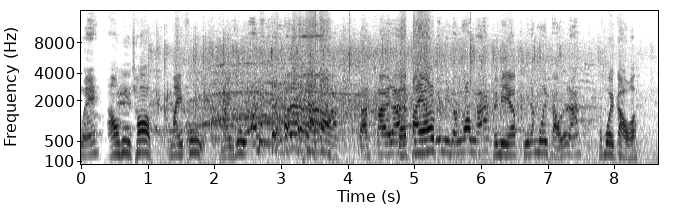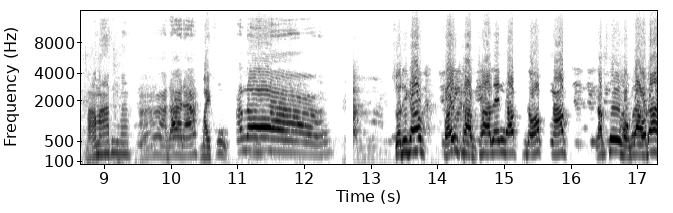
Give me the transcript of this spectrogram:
ไหมเอาพี่ชอบไมค์คู่นายคู่ตัดไปแล้วเดินไปครับไม่มีทางร่องนะ ไม่มีครับมีนักมวยเก่าด้วยนะนักมวยเก่าเหรอะมามาพี่มาอ่าได้นะไมค์คู่อันน่าสวัสดีครับ ไฟขับชาเลนจ์ครับน็อกนับ นักสู้ของเราได้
